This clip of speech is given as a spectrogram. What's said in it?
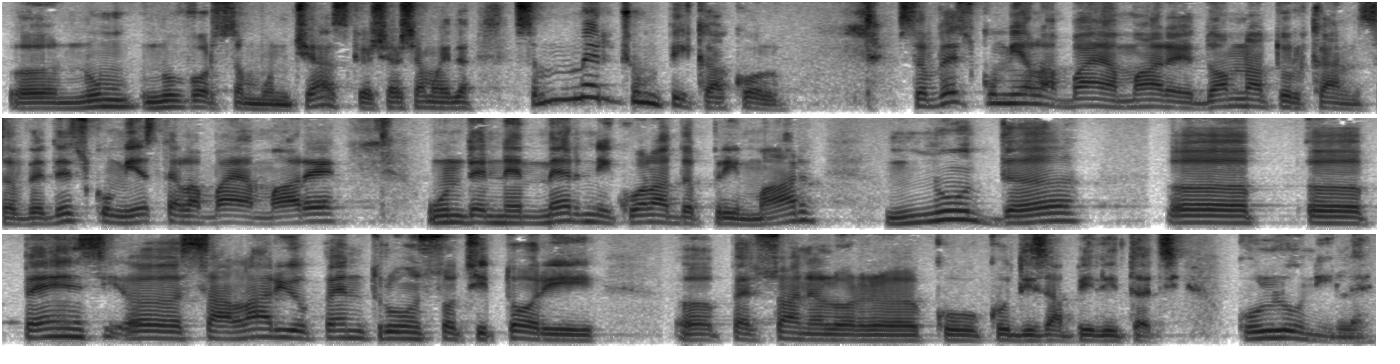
uh, nu, nu vor să muncească și așa mai departe. Să mergi un pic acolo. Să vezi cum e la Baia Mare, doamna Turcan, să vedeți cum este la Baia Mare, unde nemernicul ăla de primar nu dă uh, uh, pensi, uh, salariu pentru însoțitorii uh, persoanelor uh, cu, cu dizabilități, cu lunile.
